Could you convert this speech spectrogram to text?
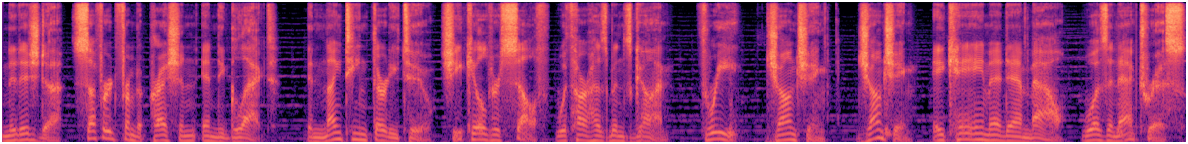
Nadezhda suffered from depression and neglect. In 1932, she killed herself with her husband's gun. 3. Jiang Qing, aka Madame Mao, was an actress.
